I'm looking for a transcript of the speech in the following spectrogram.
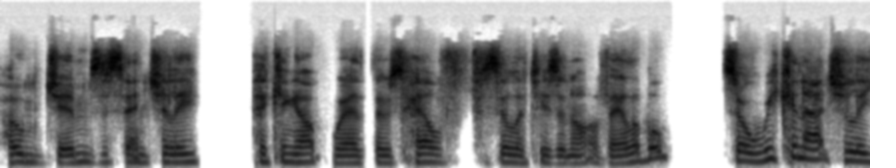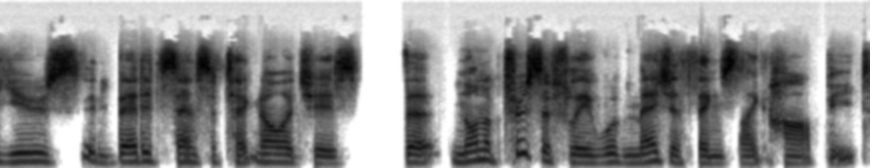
home gyms, essentially. picking up where those health facilities are not available. So we can actually use embedded sensor technologies that non obtrusively would measure things like heartbeat,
